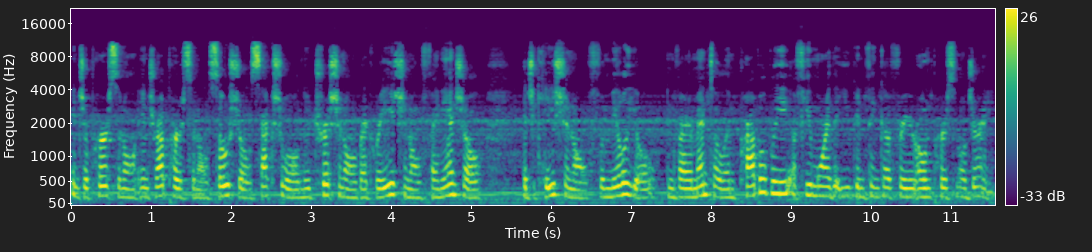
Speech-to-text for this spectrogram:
interpersonal, intrapersonal, social, sexual, nutritional, recreational, financial, educational, familial, environmental, and probably a few more that you can think of for your own personal journey.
